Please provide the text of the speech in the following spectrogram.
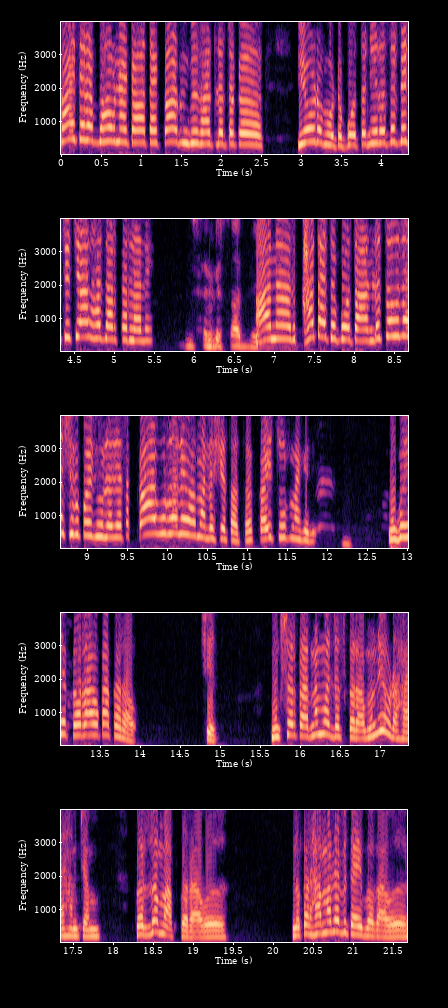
काय त्याला भाव नाही आहे काढून बी घातलं तर एवढं मोठं पोत नेलं तर त्याचे चार हजार कर लागले आणि खताचं पोत आणलं चौदाशे रुपये घेऊ लागले आता काय उरले आम्हाला शेतात काहीच उर नाही गेले. उभं हे करावं का करावं? शेत. मग सरकारनं मदत करावं म्हणून एवढं हाय आमच्या कर्ज माफ करावं. नकर आम्हाला बी काही बघावं.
